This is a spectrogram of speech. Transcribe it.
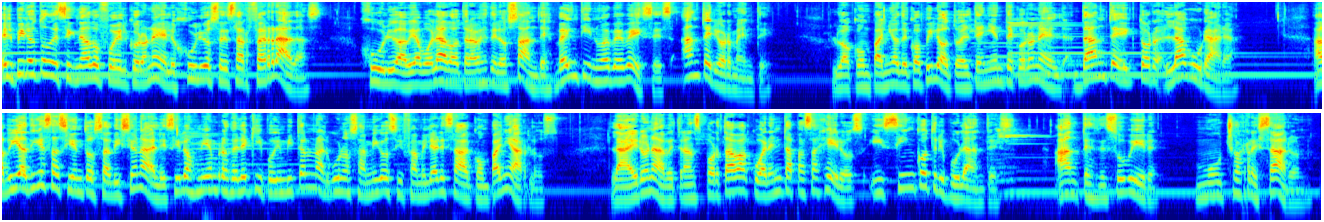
El piloto designado fue el coronel Julio César Ferradas. Julio había volado a través de los Andes 29 veces anteriormente. Lo acompañó de copiloto el teniente coronel Dante Héctor Lagurara. Había 10 asientos adicionales y los miembros del equipo invitaron a algunos amigos y familiares a acompañarlos. La aeronave transportaba 40 pasajeros y 5 tripulantes. Antes de subir, muchos rezaron.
